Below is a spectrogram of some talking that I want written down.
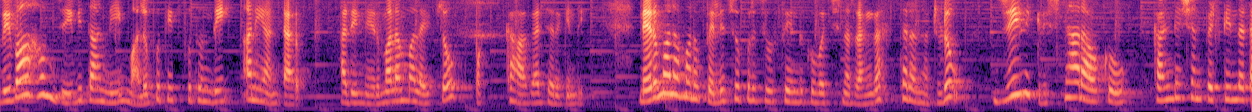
వివాహం జీవితాన్ని మలుపు తిప్పుతుంది అని అంటారు. అది నిర్మలమ్మ లైఫ్లో పక్కాగా జరిగింది. నిర్మలమ్మను పెళ్ళి చూపులు చూసేందుకు వచ్చిన రంగస్థల నటుడు జీవి కృష్ణారావుకు కండిషన్ పెట్టిందట.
